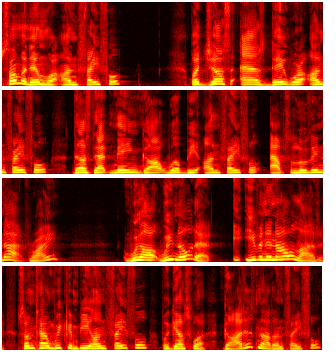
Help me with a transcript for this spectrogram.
some of them were unfaithful, but just as they were unfaithful, does that mean God will be unfaithful? Absolutely not, right? We all we know that. Even in our lives, sometimes we can be unfaithful, but guess what? God is not unfaithful.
